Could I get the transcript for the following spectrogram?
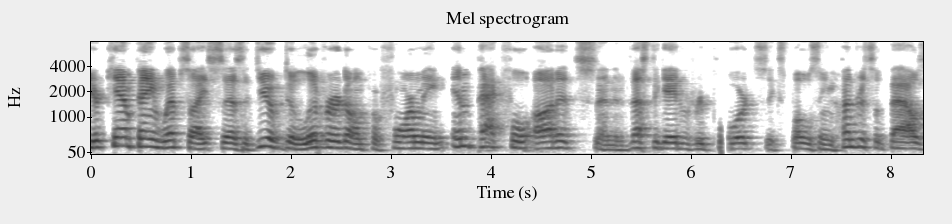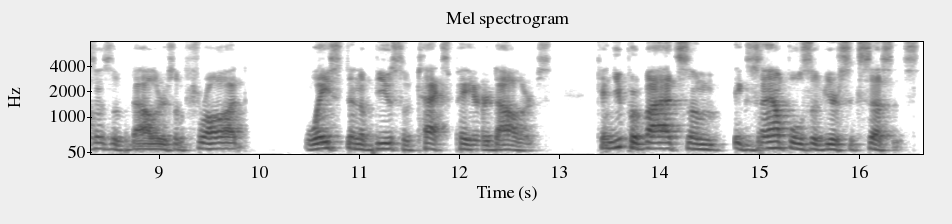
Your campaign website says that you have delivered on performing impactful audits and investigative reports exposing hundreds of thousands of dollars of fraud, waste, and abuse of taxpayer dollars. Can you provide some examples of your successes?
